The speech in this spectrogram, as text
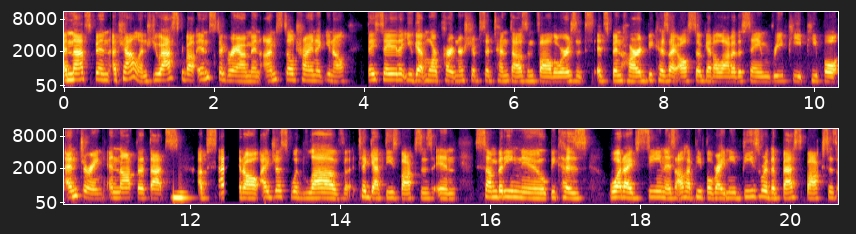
and that's been a challenge. You ask about instagram and i'm still trying to you know they say that you get more partnerships at 10,000 followers. It's it's been hard because I also get a lot of the same repeat people entering and not that that's mm-hmm. upsetting at all. I just would love to get these boxes in somebody new because what I've seen is I'll have people write me these were the best boxes.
